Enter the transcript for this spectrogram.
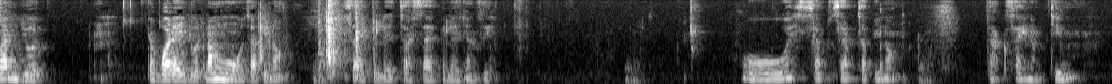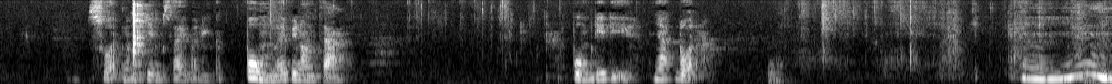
วันหยุดก็บ่ได้หยุดน้ำมูจ้ะพี่น้องใส่ไปเลยจ้ะใส่ไปเลยจังสิโอ้ยแซ่บๆจ้ะพี่น้องตักใส่น้ำจิ้ม สวดน้ำจิ้มใส่บันี้ก็ปุ่มเลยพี่น้องจ้า ปุ่มดีดียักโดดอืม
